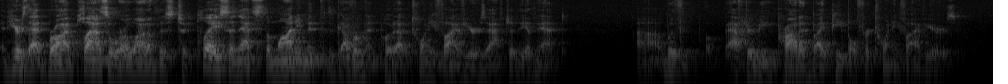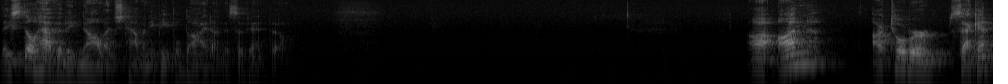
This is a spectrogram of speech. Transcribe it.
and here's that broad plaza where a lot of this took place, and that's the monument that the government put up 25 years after the event, uh, with, after being prodded by people for 25 years. They still haven't acknowledged how many people died on this event, though. Uh, on October 2nd,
